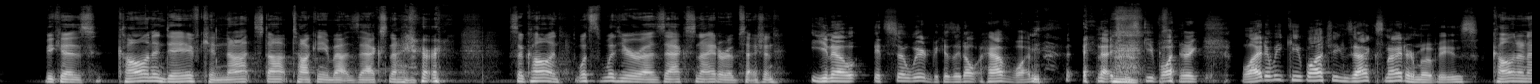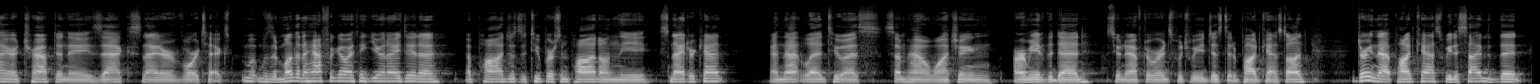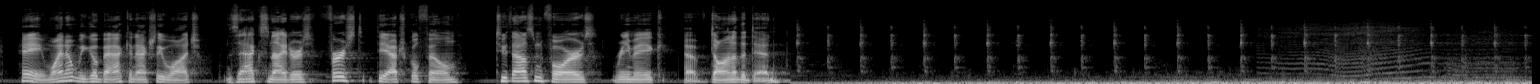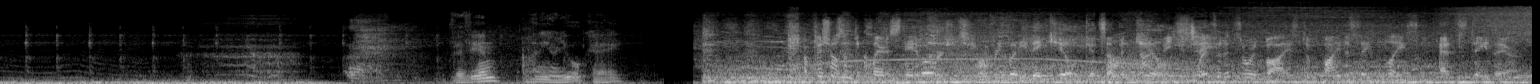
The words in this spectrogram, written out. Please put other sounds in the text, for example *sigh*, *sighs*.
Because Colin and Dave cannot stop talking about Zack Snyder. *laughs* so, Colin, what's with your uh, Zack Snyder obsession? You know, it's so weird because I don't have one. *laughs* and I just keep wondering, why do we keep watching Zack Snyder movies? Colin and I are trapped in a Zack Snyder vortex. Was it, a month and a half ago? I think you and I did a, a pod, just a two person pod on the Snyder Cut. And that led to us somehow watching Army of the Dead soon afterwards, which we just did a podcast on. During that podcast, we decided that, hey, why don't we go back and actually watch Zack Snyder's first theatrical film, 2004's remake of Dawn of the Dead. Vivian, honey, are you okay? Officials have declared a state of emergency. Everybody they kill gets up and kills. Residents are advised to find a safe place and stay there.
